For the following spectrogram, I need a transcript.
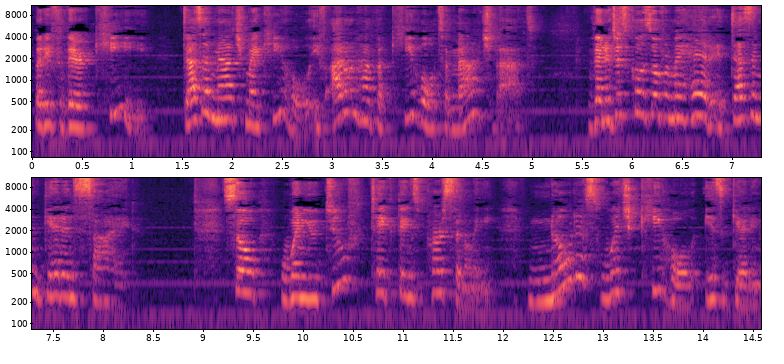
But if their key doesn't match my keyhole, if I don't have a keyhole to match that, then it just goes over my head. It doesn't get inside. So when you do take things personally, notice which keyhole is getting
